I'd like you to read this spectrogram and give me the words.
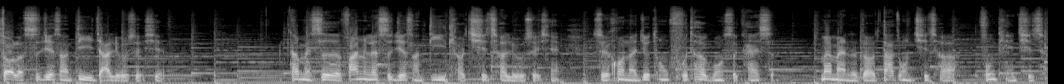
造了世界上第一家流水线。他们是发明了世界上第一条汽车流水线。随后呢，就从福特公司开始，慢慢的到大众汽车、丰田汽车，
